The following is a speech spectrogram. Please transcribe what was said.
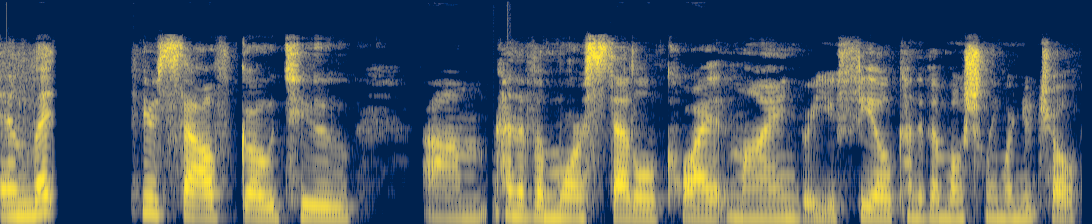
and let yourself go to um, kind of a more settled quiet mind where you feel kind of emotionally more neutral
